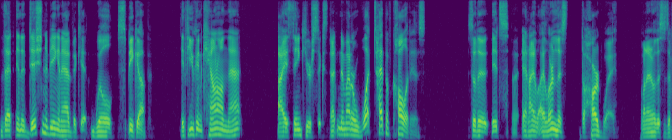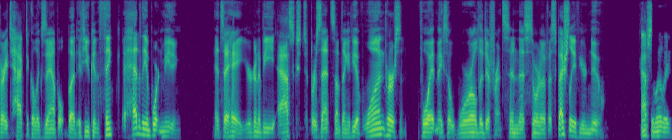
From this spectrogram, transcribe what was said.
that, in addition to being an advocate, will speak up, if you can count on that, I think you're success, uh, no matter what type of call it is. So that it's, uh, and I, I learned this the hard way. And I know this is a very tactical example, but if you can think ahead of the important meeting and say, hey, you're going to be asked to present something. If you have one person, boy, it makes a world of difference in this sort of, especially if you're new. Absolutely.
